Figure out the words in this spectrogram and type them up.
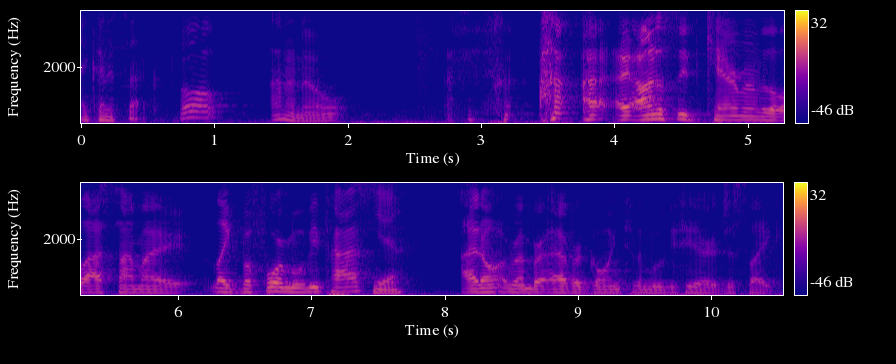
It kind of sucks. Well, I don't know. I, I, I honestly can't remember the last time I like before Movie Pass. Yeah, I don't remember ever going to the movie theater just like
